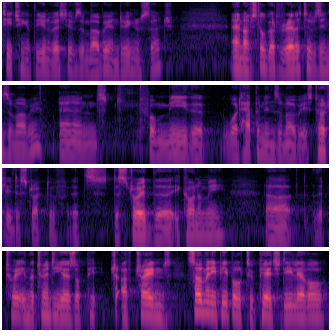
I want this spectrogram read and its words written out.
teaching at the University of Zimbabwe and doing research. And I've still got relatives in Zimbabwe. And for me, the, what happened in Zimbabwe is totally destructive. It's destroyed the economy. Uh, the in the 20 years of, I've trained so many people to PhD level.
